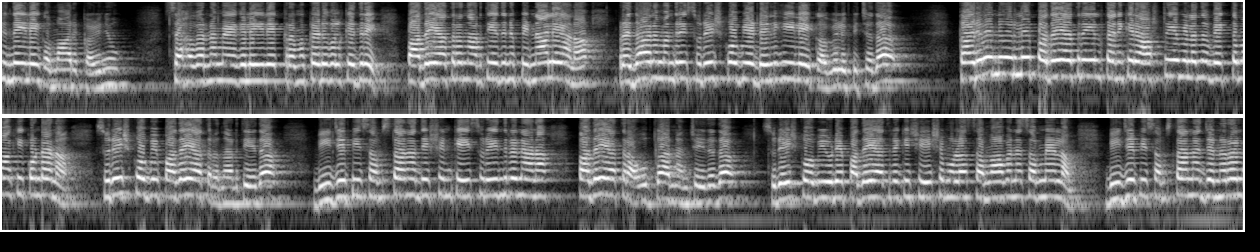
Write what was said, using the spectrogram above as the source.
ചിന്തയിലേക്ക് മാറിക്കഴിഞ്ഞു. സഹകരണ മേഖലയിലെ ക്രമക്കേടുകൾക്കെതിരെ പദയാത്ര നടത്തിയതിന് പിന്നാലെയാണ് പ്രധാനമന്ത്രി സുരേഷ് ഗോപിയെ ഡൽഹിയിലേക്ക് വിളിപ്പിച്ചത്. കരുവന്നൂരിലെ പദയാത്രയിൽ തനിക്ക് രാഷ്ട്രീയമില്ലെന്ന് വ്യക്തമാക്കിക്കൊണ്ടാണ് സുരേഷ് ഗോപി പദയാത്ര നടത്തിയത്. ബി ജെ പി സംസ്ഥാന അധ്യക്ഷൻ കെ സുരേന്ദ്രനാണ് പദയാത്ര ഉദ്ഘാടനം ചെയ്തത്. സുരേഷ് ഗോപിയുടെ പദയാത്രയ്ക്ക് ശേഷമുള്ള സമാപന സമ്മേളനം ബി ജെ പി സംസ്ഥാന general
